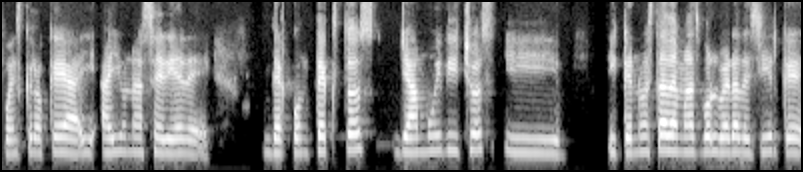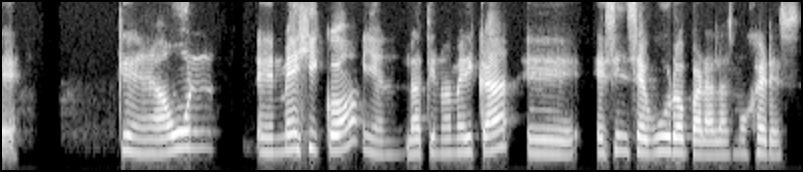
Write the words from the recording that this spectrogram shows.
pues creo que hay, hay una serie de de contextos ya muy dichos y, que no está de más volver a decir que, que aún en México y en Latinoamérica eh, es inseguro para las mujeres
